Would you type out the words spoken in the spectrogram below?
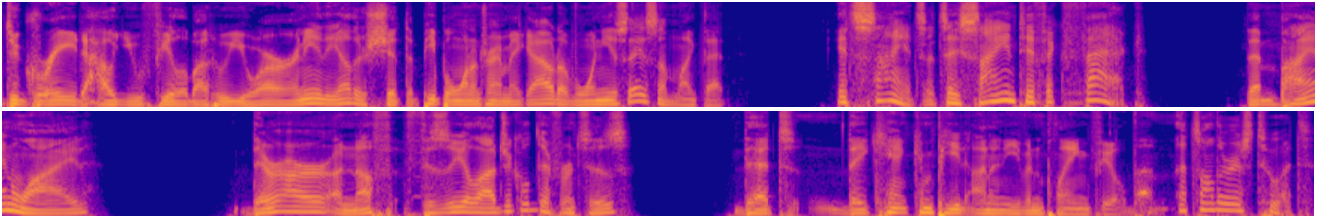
degrade how you feel about who you are or any of the other shit that people want to try and make out of when you say something like that. It's science. It's a scientific fact that by and wide there are enough physiological differences that they can't compete on an even playing field. That's all there is to it.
